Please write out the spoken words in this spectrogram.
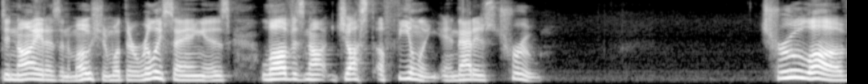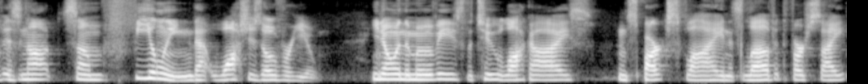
deny it as an emotion. What they're really saying is love is not just a feeling, and that is true. True love is not some feeling that washes over you. You know, in the movies, the two lock eyes and sparks fly, and it's love at the first sight,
